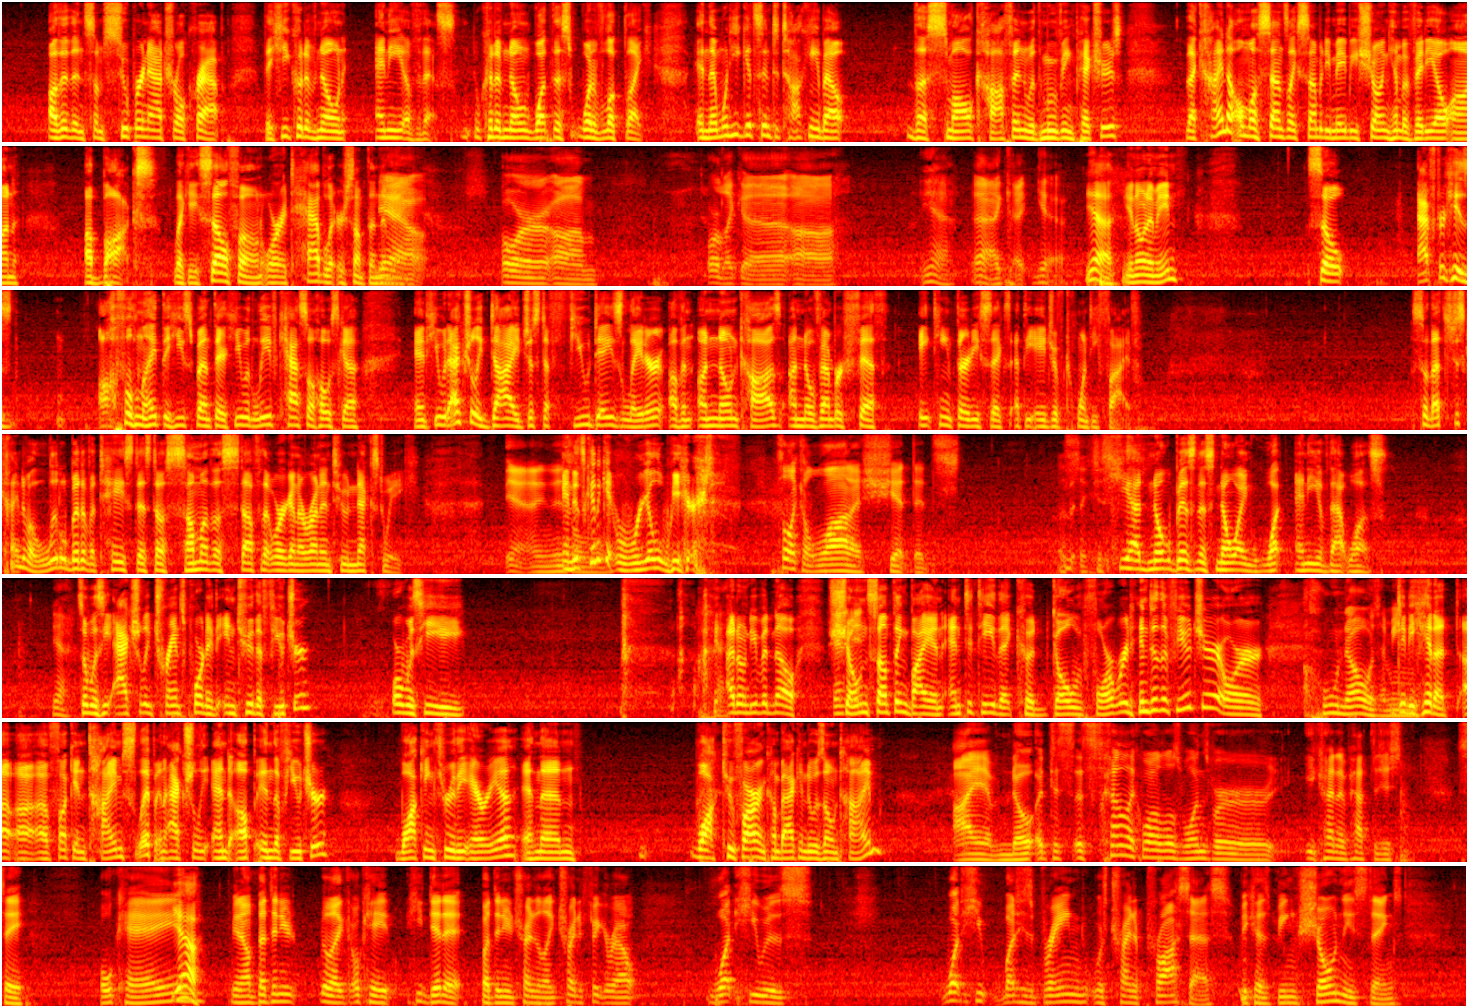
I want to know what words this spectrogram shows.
other than some supernatural crap that he could have known any of this. Could have known what this would have looked like. And then when he gets into talking about the small coffin with moving pictures, that kind of almost sounds like somebody maybe showing him a video on a box, like a cell phone or a tablet or something. to me. Yeah, or um, or like a uh, yeah, yeah, I, I, yeah. Yeah, you know what I mean? So, after his awful night that he spent there, he would leave Castle Houska and he would actually die just a few days later of an unknown cause on November 5th, 1836, at the age of 25. So, that's just kind of a little bit of a taste as to some of the stuff that we're going to run into next week. Yeah, and, And it's going to get real weird. it's like a lot of shit that's. Like just he had no business knowing what any of that was. yeah. So was he actually transported into the future? Or was he I- I don't even know. Shown something by an entity that could go forward into the future or Who knows? I mean, did he hit a, a a- a fucking time slip and actually end up in the future walking through the area and then walk too far and come back into his own time? I have no. It's it's kind of like one of those ones where you kind of have to just say, okay, Yeah. you know. But then you're like, okay, he did it. But then you're trying to like try to figure out what he was, what he, what his brain was trying to process because being shown these things,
